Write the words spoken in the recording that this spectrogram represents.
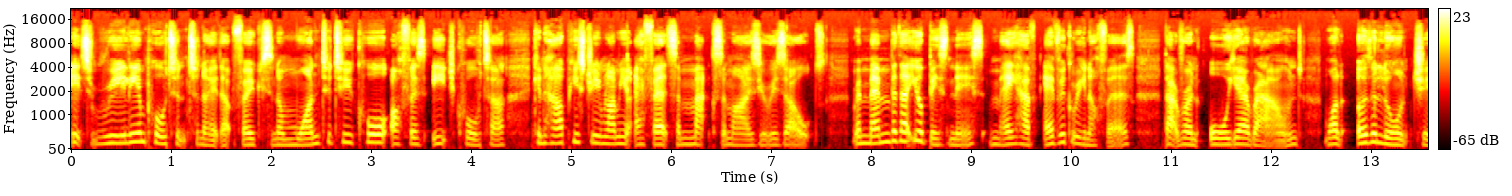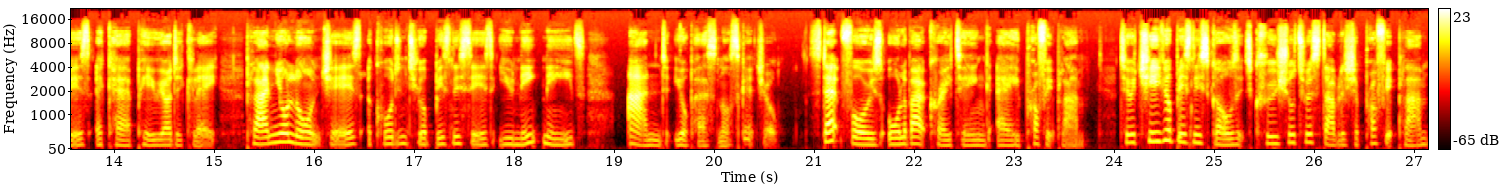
It's really important to note that focusing on one to two core offers each quarter can help you streamline your efforts and maximize your results. Remember that your business may have evergreen offers that run all year round, while other launches occur periodically. Plan your launches according to your business's unique needs and your personal schedule. Step four is all about creating a profit plan. To achieve your business goals, it's crucial to establish a profit plan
